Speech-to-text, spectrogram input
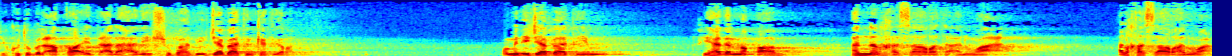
في كتب العقائد على هذه الشبهة بإجابات كثيرة. ومن إجاباتهم في هذا المقام أن الخسارة أنواع. الخسارة أنواع.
